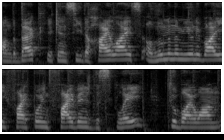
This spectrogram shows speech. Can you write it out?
On the back, you can see the highlights, aluminum unibody, 5.5 inch display, 2x1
